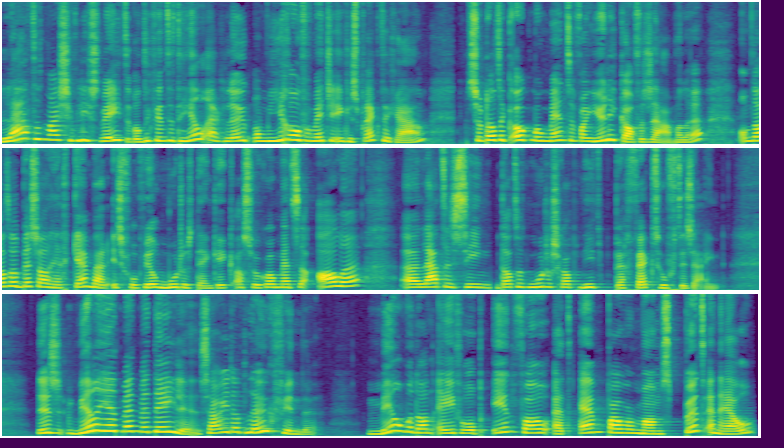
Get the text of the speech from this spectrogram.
Laat het maar alsjeblieft weten, want ik vind het heel erg leuk om hierover met je in gesprek te gaan. Zodat ik ook momenten van jullie kan verzamelen. Omdat dat best wel herkenbaar is voor veel moeders, denk ik. Als we gewoon met z'n allen uh, laten zien dat het moederschap niet perfect hoeft te zijn. Dus wil je het met me delen? Zou je dat leuk vinden? Mail me dan even op info@empowermoms.nl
